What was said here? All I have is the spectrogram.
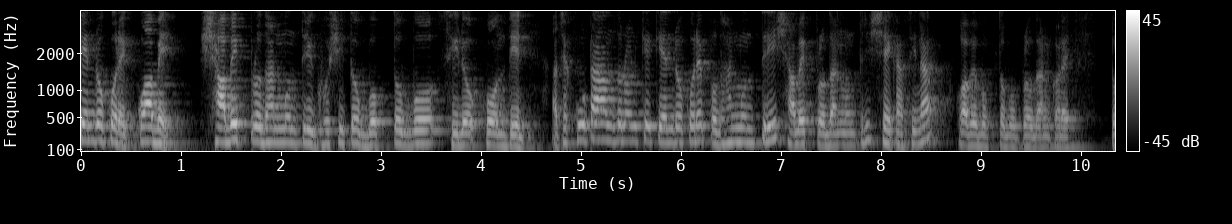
কেন্দ্র করে কবে সাবেক প্রধানমন্ত্রী ঘোষিত বক্তব্য ছিল কোন দিন? আচ্ছা কোটা আন্দোলনকে কেন্দ্র করে প্রধানমন্ত্রী, সাবেক প্রধানমন্ত্রী শেখ হাসিনা কবে বক্তব্য প্রদান করে? তো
